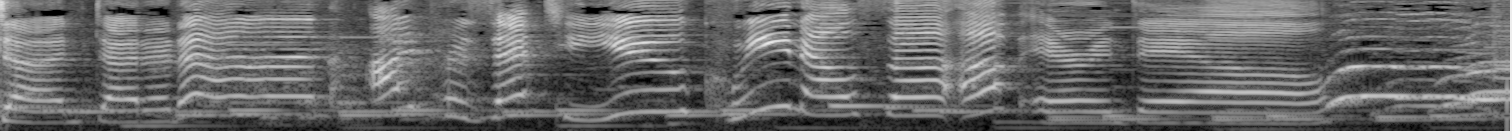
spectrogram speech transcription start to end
Dun dun dun dun! I present to you Queen Elsa of Arendelle. Can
